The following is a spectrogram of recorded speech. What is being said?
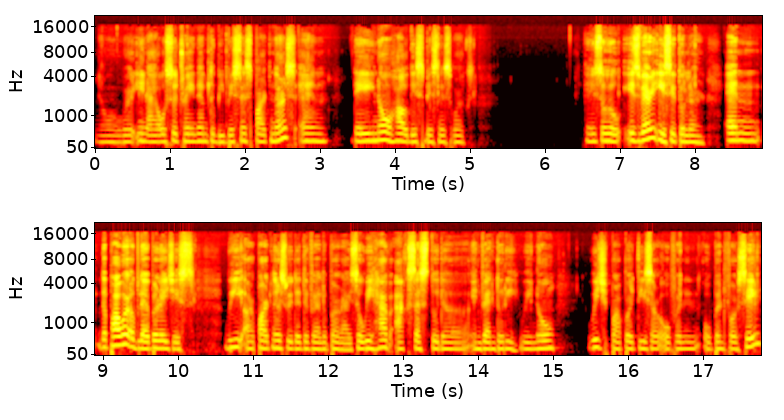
You know, wherein I also train them to be business partners and they know how this business works. Okay, so it's very easy to learn. And the power of leverage is we are partners with the developer, right? So we have access to the inventory. We know which properties are open open for sale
